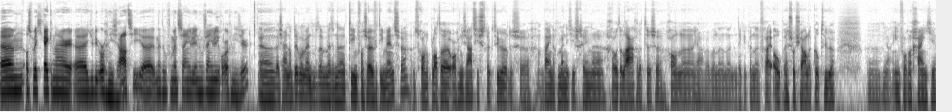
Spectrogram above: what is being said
Um, als we een beetje kijken naar uh, jullie organisatie, uh, met hoeveel mensen zijn jullie en hoe zijn jullie georganiseerd? Uh, wij zijn op dit moment met een, met een team van 17 mensen. Het is gewoon een platte organisatiestructuur, dus weinig managers, geen grote lagen ertussen. Gewoon, ja, we hebben een, denk ik een vrij open en sociale cultuur. Uh, ja, in voor een geintje.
